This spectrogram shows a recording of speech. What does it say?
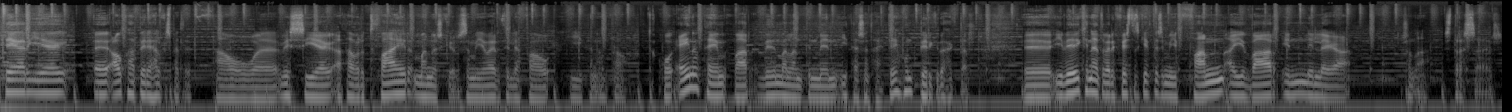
Þegar ég uh, ákvaða að byrja helgarspjallið þá uh, vissi ég að það voru tvær manneskjur sem ég væri til að fá í þennan þátt. Og ein af þeim var viðmælandin minn í þessum þætti, hún Birgitta Högdal. Uh, ég viðkynna að þetta var í fyrsta skipti sem ég fann að ég var innilega svona stressaður.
